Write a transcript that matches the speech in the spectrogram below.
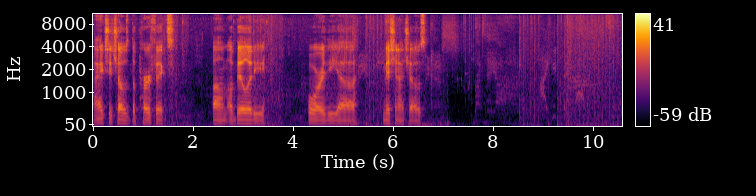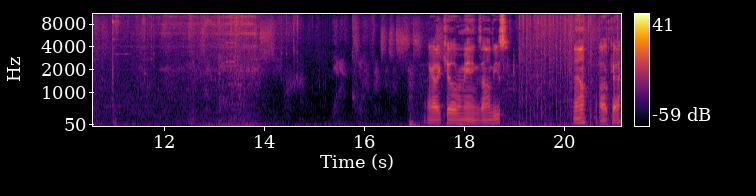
I actually chose the perfect um, ability for the uh, mission I chose. I gotta kill remaining zombies. No? Okay.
